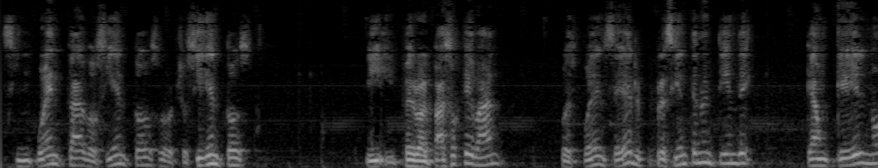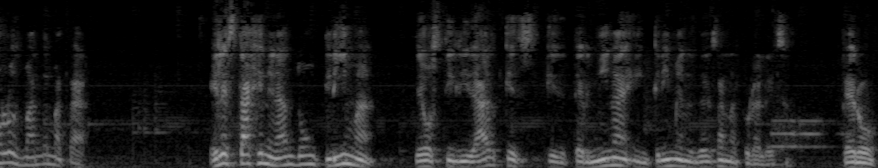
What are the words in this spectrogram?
50, 200, 800. Y, pero al paso que van, pues pueden ser. El presidente no entiende que aunque él no los mande matar, él está generando un clima de hostilidad que, que termina en crímenes de esa naturaleza. Pero,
